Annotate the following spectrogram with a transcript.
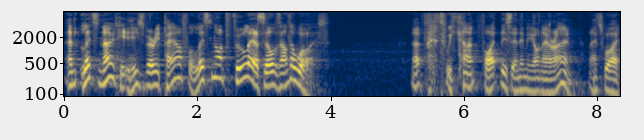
And let's note here, he's very powerful. Let's not fool ourselves otherwise. Uh, we can't fight this enemy on our own. That's why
